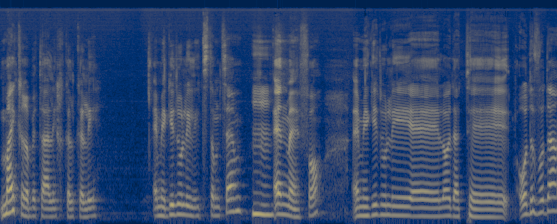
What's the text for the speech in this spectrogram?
מה יקרה בתהליך כלכלי? הם יגידו לי להצטמצם, אין מאיפה. הם יגידו לי, לא יודעת, עוד עבודה?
